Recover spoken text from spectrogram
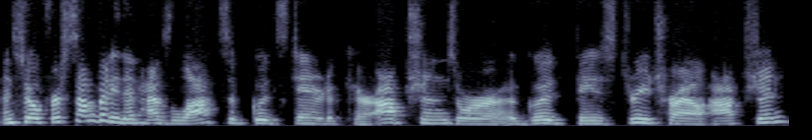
And so, for somebody that has lots of good standard of care options or a good phase three trial option,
